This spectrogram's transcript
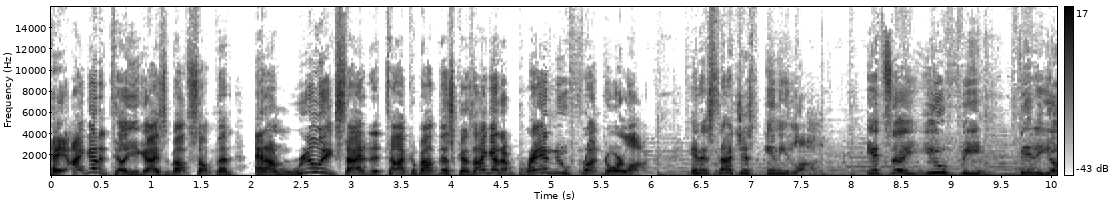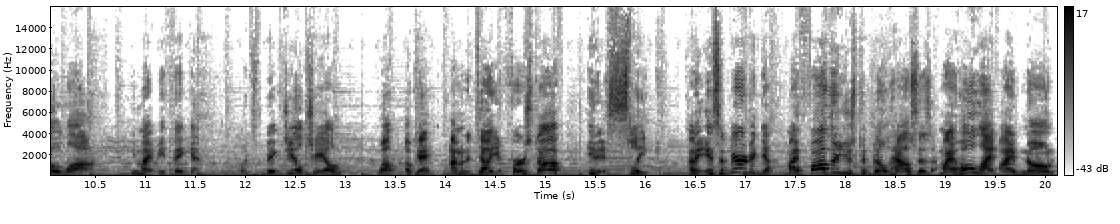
Hey, I got to tell you guys about something, and I'm really excited to talk about this because I got a brand new front door lock. And it's not just any lock, it's a Eufy video lock. You might be thinking, what's the big deal, Chael? Well, okay, I'm going to tell you. First off, it is sleek. I mean, it's a very big deal. My father used to build houses. My whole life, I've known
